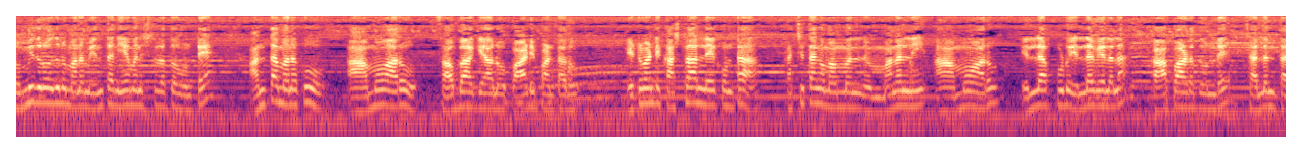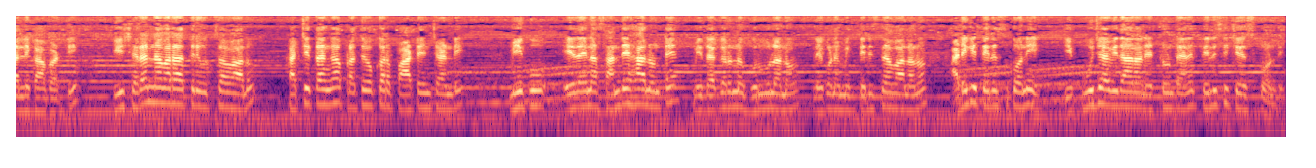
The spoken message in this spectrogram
తొమ్మిది రోజులు మనం ఎంత నియమనిష్టలతో ఉంటే అంత మనకు ఆ అమ్మవారు సౌభాగ్యాలు పాడి పంటలు ఎటువంటి కష్టాలు లేకుండా ఖచ్చితంగా మమ్మల్ని మనల్ని ఆ అమ్మవారు ఎల్లప్పుడూ ఎల్లవేళలా కాపాడుతుండే చల్లని తల్లి కాబట్టి ఈ శరన్నవరాత్రి ఉత్సవాలు ఖచ్చితంగా ప్రతి ఒక్కరు పాటించండి. మీకు ఏదైనా సందేహాలుంటే మీ దగ్గరున్న గురువులను లేకుంటే మీకు తెలిసిన వాళ్ళను అడిగి తెలుసుకొని ఈ పూజా విధానాలు ఎట్లుంటాయని తెలిసి చేసుకోండి.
